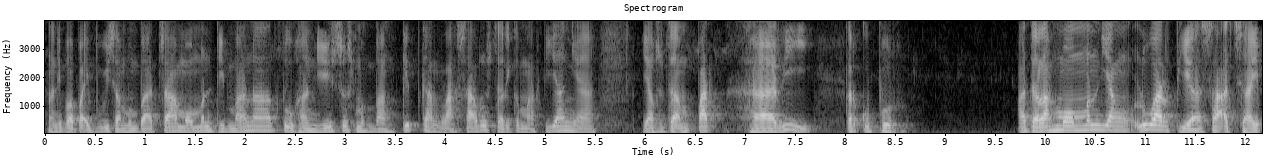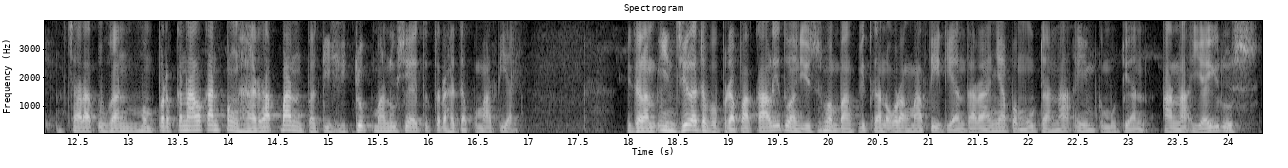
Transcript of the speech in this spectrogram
nanti Bapak Ibu bisa membaca momen di mana Tuhan Yesus membangkitkan Lazarus dari kematiannya yang sudah empat hari terkubur adalah momen yang luar biasa ajaib cara Tuhan memperkenalkan pengharapan bagi hidup manusia itu terhadap kematian. Di dalam Injil ada beberapa kali Tuhan Yesus membangkitkan orang mati, di antaranya pemuda Naim, kemudian anak Yairus.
